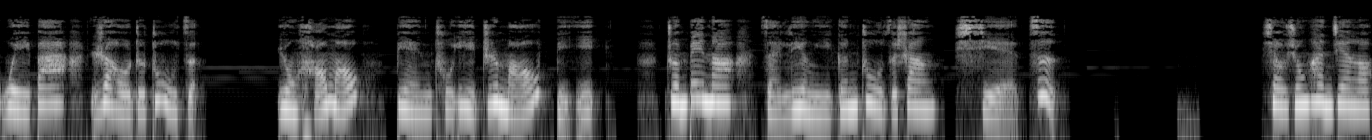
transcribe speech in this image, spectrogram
尾巴绕着柱子，用毫毛变出一支毛笔，准备呢在另一根柱子上写字。小熊看见了，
